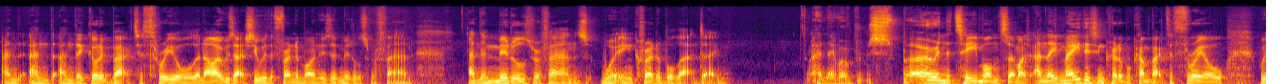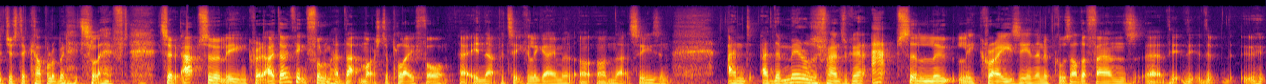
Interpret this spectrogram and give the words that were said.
And, and, and they got it back to 3 all. And I was actually with a friend of mine who's a Middlesbrough fan. And the Middlesbrough fans were incredible that day and they were spurring the team on so much and they made this incredible comeback to 3-all with just a couple of minutes left so absolutely incredible i don't think fulham had that much to play for uh, in that particular game on, on that season and and the Middlesbrough fans were going absolutely crazy, and then of course other fans, uh, the, the,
